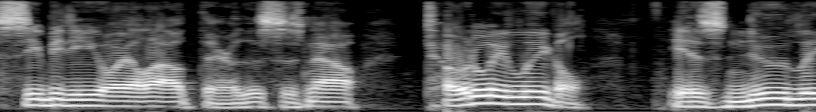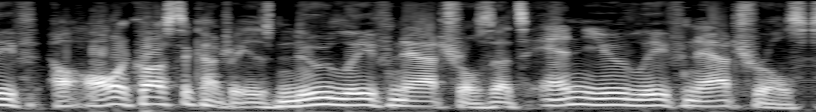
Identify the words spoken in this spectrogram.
CBD oil out there, this is now totally legal, is NuLeaf, all across the country, is NuLeaf Naturals. That's NU Leaf Naturals.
